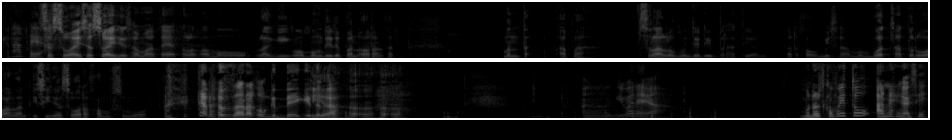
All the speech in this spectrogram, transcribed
Kenapa ya? sesuai sesuai sih sama kayak kalau kamu lagi ngomong di depan orang kan menta apa selalu menjadi perhatian karena kamu bisa membuat satu ruangan isinya suara kamu semua Karena suaraku gede gitu iya kan? Eh, gimana ya? Menurut kamu itu aneh nggak sih?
